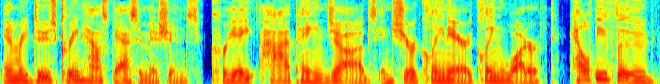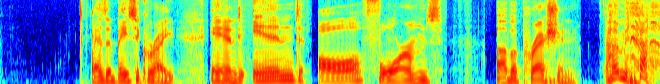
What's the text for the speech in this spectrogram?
and reduce greenhouse gas emissions, create high paying jobs, ensure clean air, clean water, healthy food as a basic right, and end all forms of oppression. I mean,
